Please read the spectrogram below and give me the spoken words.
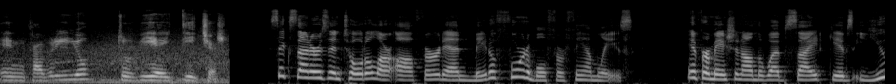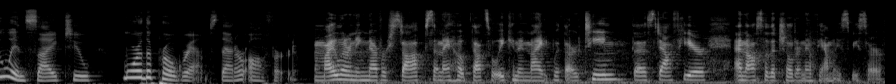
in Cabrillo to be a teacher. Six centers in total are offered and made affordable for families. Information on the website gives you insight to more of the programs that are offered. My learning never stops, and I hope that's what we can ignite with our team, the staff here, and also the children and families we serve.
